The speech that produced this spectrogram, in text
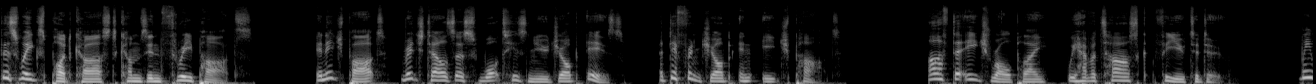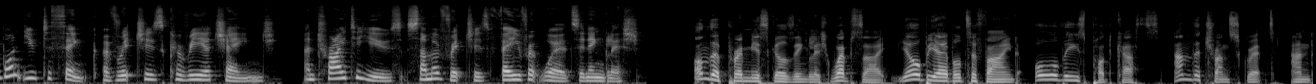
This week's podcast comes in three parts. In each part, Rich tells us what his new job is, a different job in each part. After each role play, we have a task for you to do. We want you to think of Rich's career change and try to use some of Rich's favourite words in English. On the Premier Skills English website, you'll be able to find all these podcasts and the transcript and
